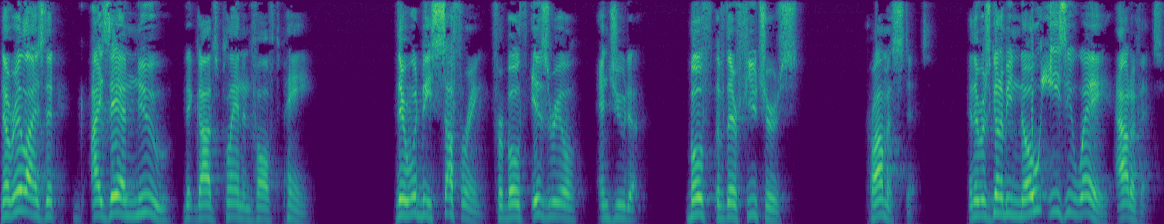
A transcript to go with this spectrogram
Now realize that Isaiah knew that God's plan involved pain. There would be suffering for both Israel and Judah. Both of their futures promised it. And there was going to be no easy way out of it.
